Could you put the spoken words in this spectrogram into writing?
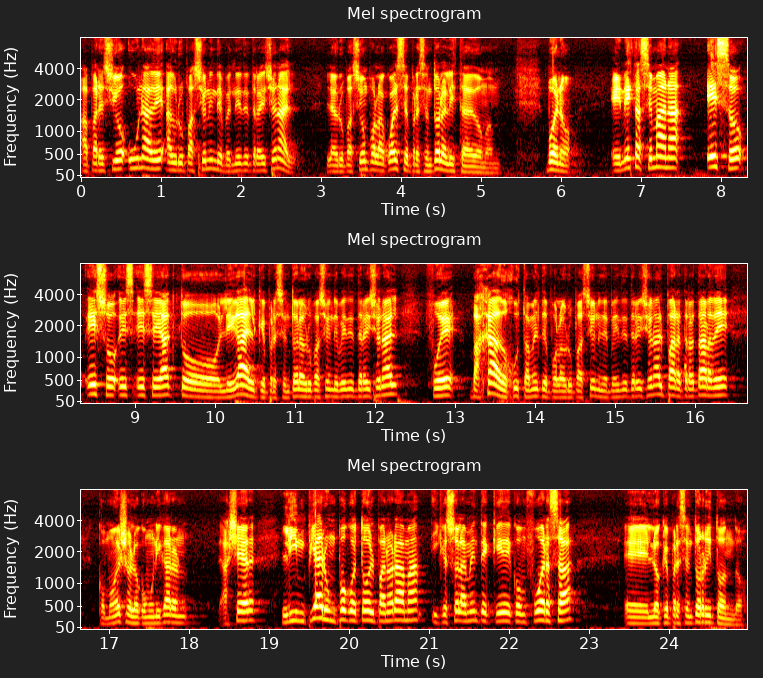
apareció una de agrupación independiente tradicional, la agrupación por la cual se presentó la lista de Doman. Bueno, en esta semana eso, eso es ese acto legal que presentó la agrupación independiente tradicional fue bajado justamente por la agrupación independiente tradicional para tratar de, como ellos lo comunicaron ayer, limpiar un poco todo el panorama y que solamente quede con fuerza eh, lo que presentó Ritondo.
